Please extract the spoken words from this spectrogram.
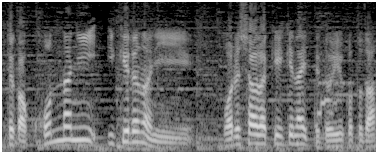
てか、こんなにいけるのに、ワルシャワだけいけないってどういうことだ？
